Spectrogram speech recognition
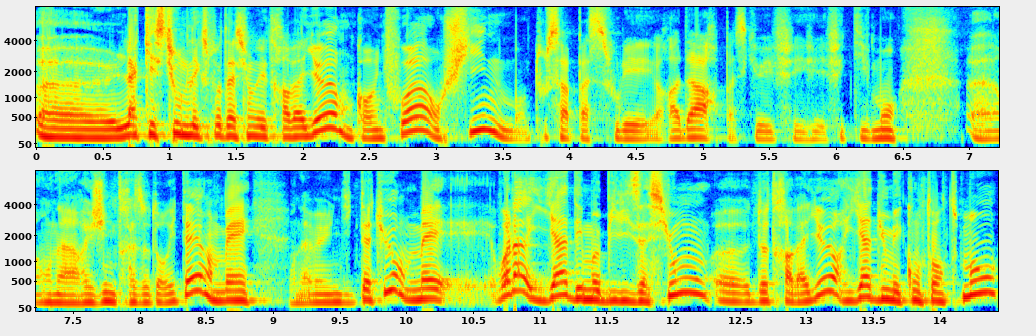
Euh, la question de l'exploitation des travailleurs, encore une fois, en Chine, bon, tout ça passe sous les radars parce qu'effectivement, euh, on a un régime très autoritaire, mais on a même une dictature. Mais voilà, il y a des mobilisations de travailleurs, il y a du mécontentement,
